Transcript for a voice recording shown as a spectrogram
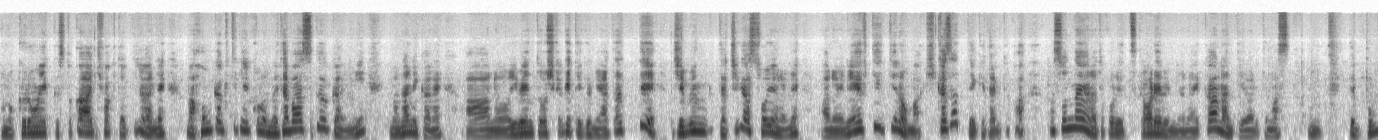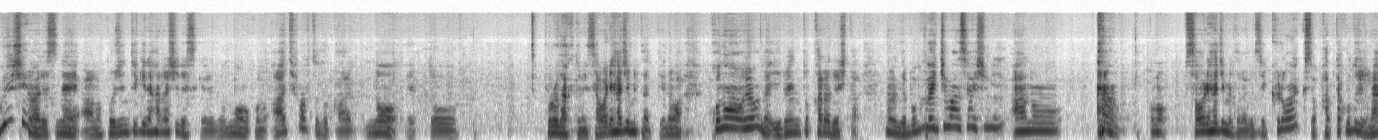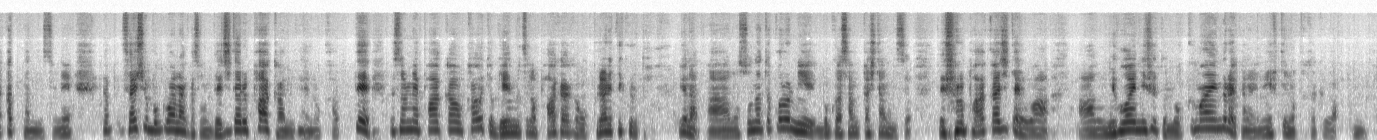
この CloneX とか RTFKT っていうのがね、まあ、本格的にこのメタバース空間に、まあ、何かね、あの、イベントを仕掛けていくにあたって、自分たちがそういうのね、あの NFT っていうのをまあ着飾っていけたりとか、まあ、そんなようなところで使われるんじゃないかなんて言われてます。うん。で、僕自身はですね、あの、個人的な話ですけれども、この RTFKT とかの、えっと、プロダクトに触り始めたっていうのは、このようなイベントからでした。なので、僕が一番最初に、あの、この触り始めたのは別にクローン X を買ったことじゃなかったんですよね。やっぱ最初僕はなんかそのデジタルパーカーみたいなのを買って、そのね、パーカーを買うと現物のパーカーが送られてくるというような、あの、そんなところに僕は参加したんですよ。で、そのパーカー自体は、あの、日本円にすると6万円ぐらいかな、NFT の価格が。うん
